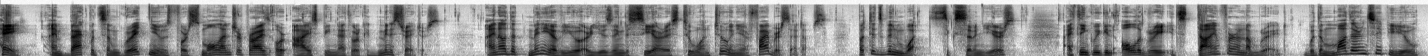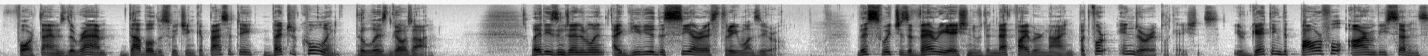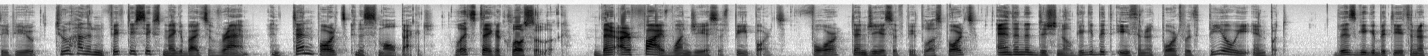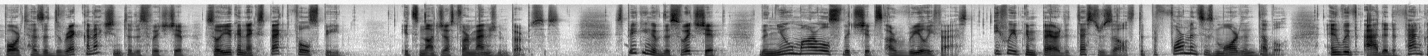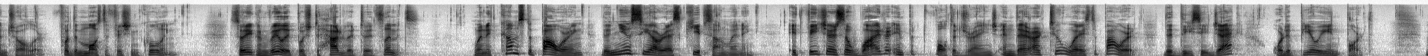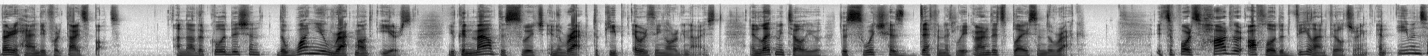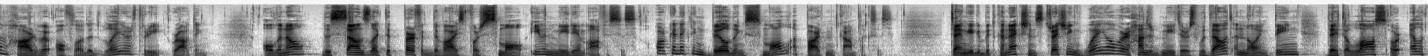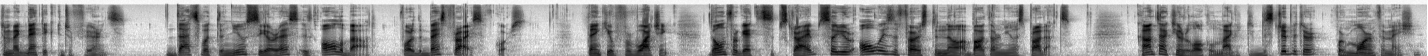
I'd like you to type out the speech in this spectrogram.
Hey, I'm back with some great news for small enterprise or ISP network administrators. I know that many of you are using the CRS212 in your fiber setups, but it's been what, 6-7 years? I think we can all agree it's time for an upgrade. With a modern CPU, 4 times the RAM, double the switching capacity, better cooling, the list goes on. Ladies and gentlemen, I give you the CRS310. This switch is a variation of the NetFiber 9, but for indoor applications. You're getting the powerful ARM v7 CPU, 256 megabytes of RAM, and 10 ports in a small package. Let's take a closer look. There are 5 1GSFP ports, 4 10GSFP Plus ports, and an additional Gigabit Ethernet port with PoE input. This Gigabit Ethernet port has a direct connection to the switch chip, so you can expect full speed. It's not just for management purposes. Speaking of the switch chip, the new Marvell switch chips are really fast. If we compare the test results, the performance is more than double, and we've added a fan controller for the most efficient cooling. So you can really push the hardware to its limits. When it comes to powering, the new CRS keeps on winning. It features a wider input voltage range and there are two ways to power it, the DC jack or the PoE in port. Very handy for tight spots. Another cool addition, the 1U rack mount ears. You can mount this switch in a rack to keep everything organized. And let me tell you, the switch has definitely earned its place in the rack. It supports hardware offloaded VLAN filtering and even some hardware offloaded layer 3 routing. All in all, this sounds like the perfect device for small, even medium offices, or connecting buildings, small apartment complexes. 10 gigabit connection stretching way over 100 meters without annoying ping, data loss, or electromagnetic interference. That's what the new CRS is all about, for the best price, of course. Thank you for watching. Don't forget to subscribe so you're always the first to know about our newest products. Contact your local MikroTik distributor for more information.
